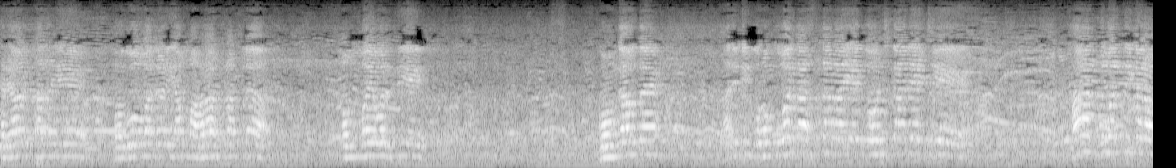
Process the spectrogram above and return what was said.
खऱ्या अर्थाने हे वादळ या महाराष्ट्रातल्या मुंबईवरती घोंगावत आणि ती घोंगवत असताना हे गोष्ट द्यायची? हात वरती करा.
